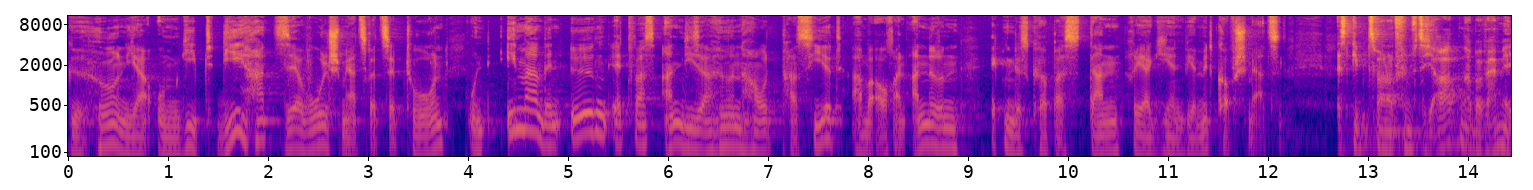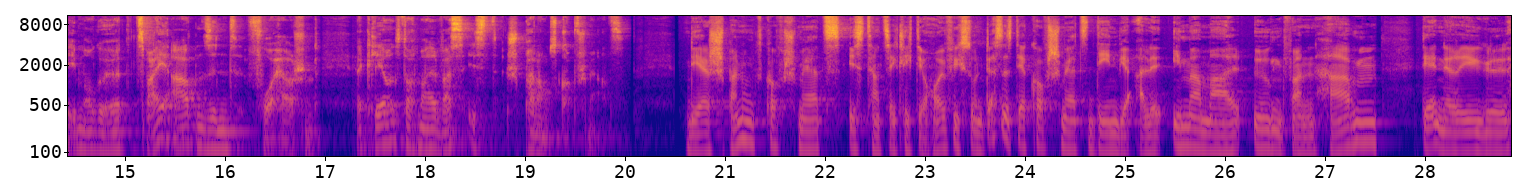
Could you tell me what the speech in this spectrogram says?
Gehirn ja umgibt, die hat sehr wohl Schmerzrezeptoren. Und immer wenn irgendetwas an dieser Hirnhaut passiert, aber auch an anderen Ecken des Körpers, dann reagieren wir mit Kopfschmerzen. Es gibt 250 Arten, aber wir haben ja eben auch gehört, zwei Arten sind vorherrschend. Erklär uns doch mal, was ist Spannungskopfschmerz? Der Spannungskopfschmerz ist tatsächlich der häufigste und das ist der Kopfschmerz, den wir alle immer mal irgendwann haben, der in der Regel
